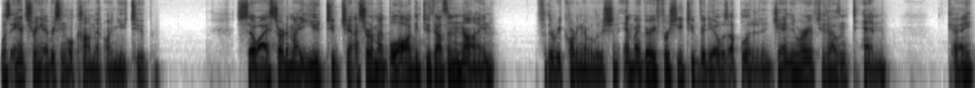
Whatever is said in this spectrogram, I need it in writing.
was answering every single comment on YouTube. So I started my YouTube channel. I started my blog in 2009 for the Recording Revolution, and my very first YouTube video was uploaded in January of 2010. Okay.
